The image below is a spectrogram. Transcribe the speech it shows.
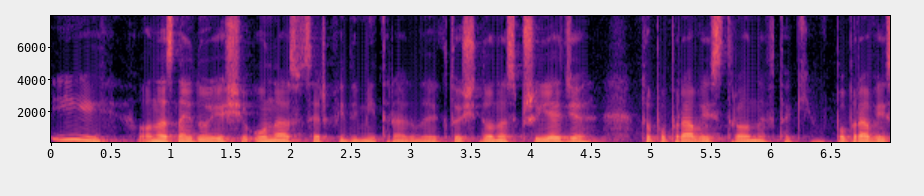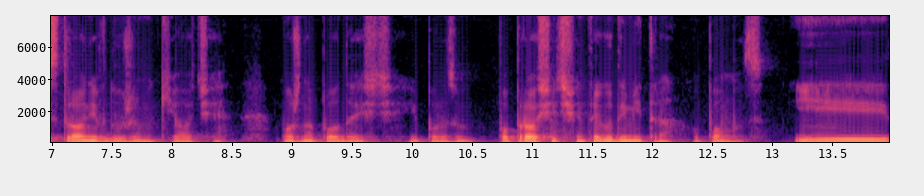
i ona znajduje się u nas w cerkwi Dymitra, gdy ktoś do nas przyjedzie, to po prawej stronie, w takim, po prawej stronie w dużym kiocie można podejść i poprosić świętego Dymitra o pomoc. I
